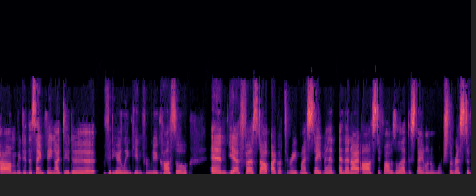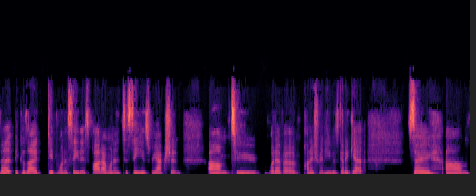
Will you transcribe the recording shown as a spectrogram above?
um, we did the same thing. I did a video link in from Newcastle and yeah, first up, I got to read my statement. And then I asked if I was allowed to stay on and watch the rest of it because I did want to see this part. I wanted to see his reaction um, to whatever punishment he was going to get. So, um,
